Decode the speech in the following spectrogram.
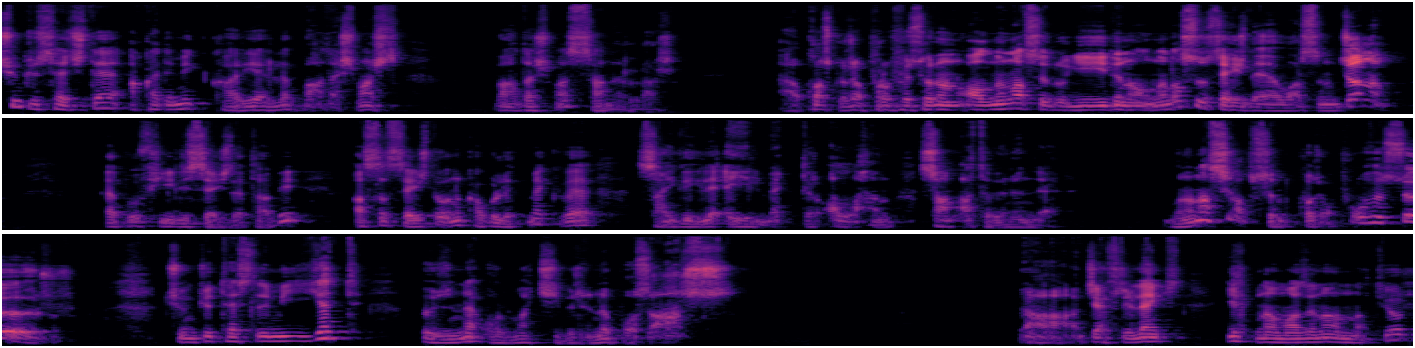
Çünkü secde akademik kariyerle bağdaşmaz, bağdaşmaz sanırlar. Ya koskoca profesörün alnı nasıl, yiğidin alnı nasıl secdeye varsın canım? E bu fiili secde tabii. Asıl secde onu kabul etmek ve saygıyla eğilmektir Allah'ın sanatı önünde. Bunu nasıl yapsın koca profesör? Çünkü teslimiyet özne olma kibrini bozar. Ya Jeffrey Lang ilk namazını anlatıyor.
